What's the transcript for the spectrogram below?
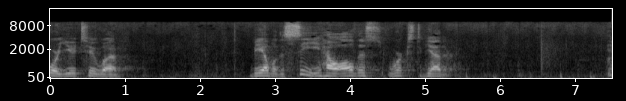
for you to uh, be able to see how all this works together.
